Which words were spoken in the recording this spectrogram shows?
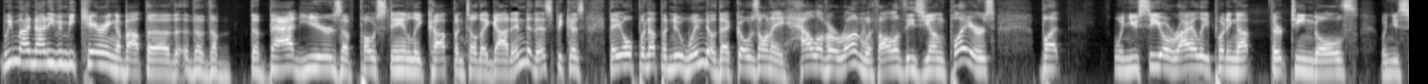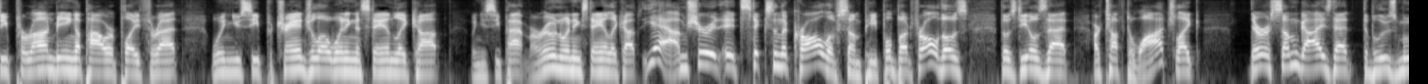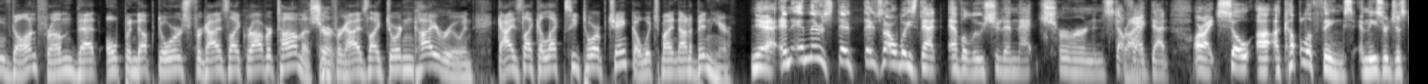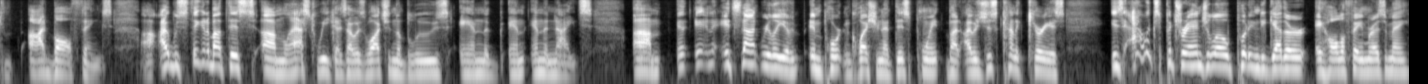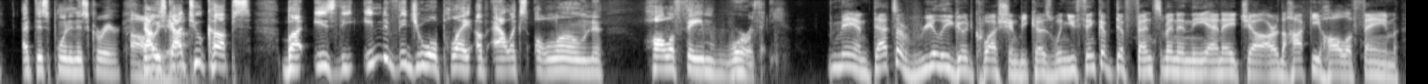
we might not even be caring about the the the, the, the bad years of post Stanley Cup until they got into this because they open up a new window that goes on a hell of a run with all of these young players. But when you see O'Reilly putting up 13 goals, when you see Perron being a power play threat, when you see Pietrangelo winning a Stanley Cup, when you see Pat Maroon winning Stanley Cups, yeah, I'm sure it, it sticks in the crawl of some people. But for all those those deals that are tough to watch, like there are some guys that the Blues moved on from that opened up doors for guys like Robert Thomas Sure. and for guys like Jordan Kyrou and guys like Alexei Toropchenko, which might not have been here. Yeah, and, and there's there, there's always that evolution and that churn and stuff Right. like that. All right, so uh, a couple of things, and these are just oddball things. Uh, I was thinking about this um, last week as I was watching the Blues and the and, and the Knights. Um, and, and it's not really an important question at this point, but I was just kind of curious. Is Alex Pietrangelo putting together a Hall of Fame resume at this point in his career? Oh, now he's yeah. got two cups, but is the individual play of Alex alone Hall of Fame worthy? Man, that's a really good question because when you think of defensemen in the NHL or the Hockey Hall of Fame,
